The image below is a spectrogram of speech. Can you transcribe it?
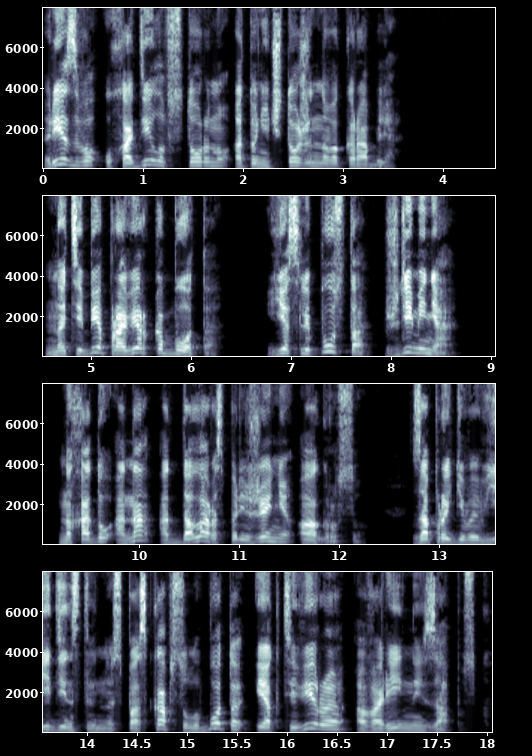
резво уходила в сторону от уничтоженного корабля. «На тебе проверка бота. Если пусто, жди меня». На ходу она отдала распоряжение Агрусу, запрыгивая в единственную спас-капсулу бота и активируя аварийный запуск.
